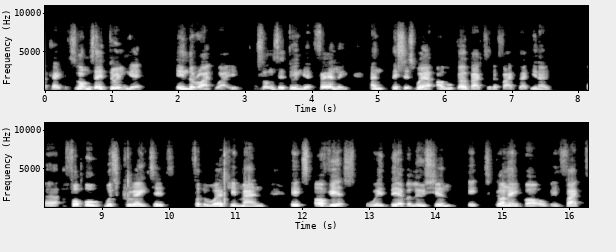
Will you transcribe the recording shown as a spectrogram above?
Okay. As long as they're doing it in the right way, as long as they're doing it fairly. And this is where I will go back to the fact that, you know, uh, football was created for the working man. It's obvious with the evolution, it's going to evolve. In fact,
